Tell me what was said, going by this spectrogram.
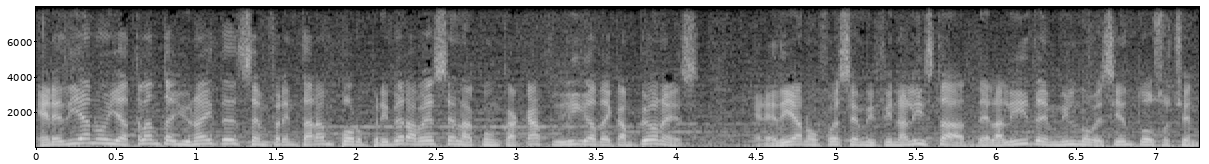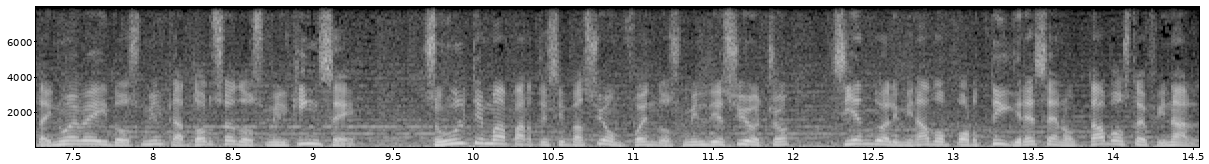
Herediano y Atlanta United se enfrentarán por primera vez en la CONCACAF Liga de Campeones. Herediano fue semifinalista de la Liga en 1989 y 2014-2015. Su última participación fue en 2018, siendo eliminado por Tigres en octavos de final.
